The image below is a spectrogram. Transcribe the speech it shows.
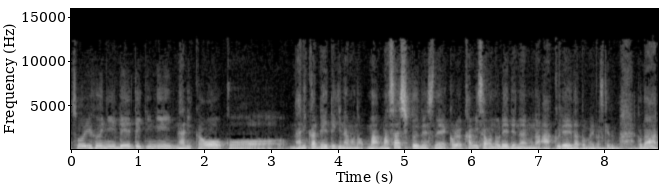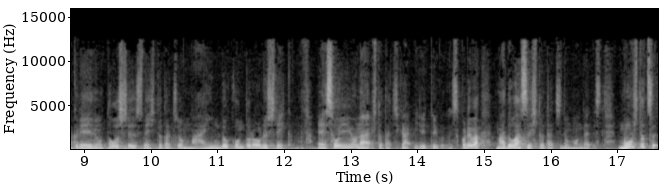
そういうふうに霊的に何かをこう何か霊的なもの、まあ、まさしくですねこれは神様の霊でないものは悪霊だと思いますけどこの悪霊を通してですね人たちをマインドコントロールしていく、えー、そういうような人たちがいるということです。これは惑わす人たちの問題です。もう一つ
